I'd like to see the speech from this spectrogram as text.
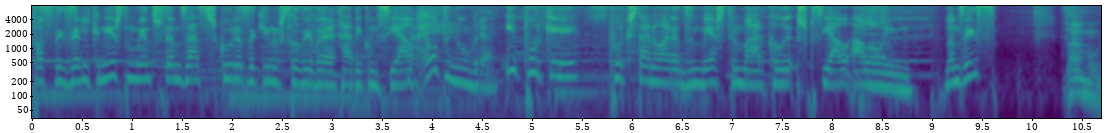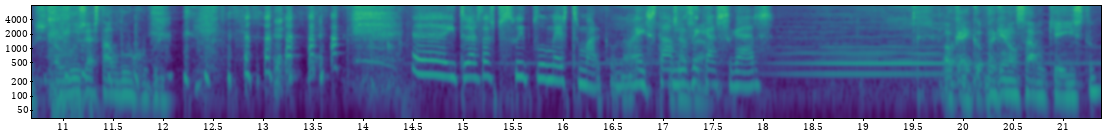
posso dizer-lhe que neste momento estamos às escuras aqui no estúdio da Rádio Comercial. é uma penumbra. E porquê? Porque está na hora de Mestre Marco especial Halloween. Vamos a isso? Vamos, a luz já está lúgubre. Ah, e tu já estás possuído pelo mestre Marco, não é? Aí está a Já, música já. a chegar. Ok, co- para quem não sabe o que é isto,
